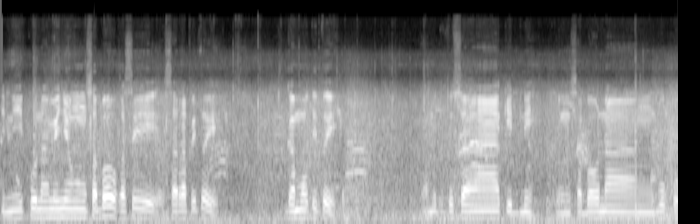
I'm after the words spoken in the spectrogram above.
Inipo namin yung sabaw kasi sarap ito eh. Gamot ito eh. Gamot ito sa kidney. Yung sabaw ng buko.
